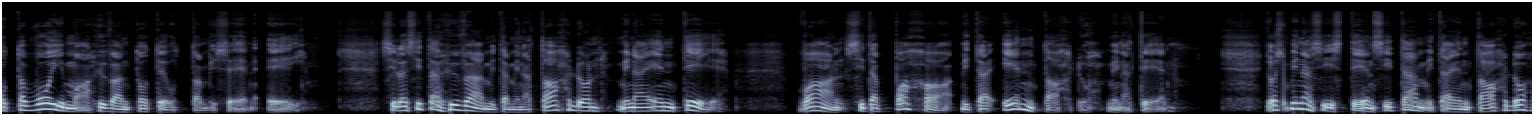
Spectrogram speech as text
mutta voimaa hyvän toteuttamiseen ei. Sillä sitä hyvää, mitä minä tahdon, minä en tee, vaan sitä pahaa, mitä en tahdo, minä teen. Jos minä siis teen sitä, mitä en tahdo,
